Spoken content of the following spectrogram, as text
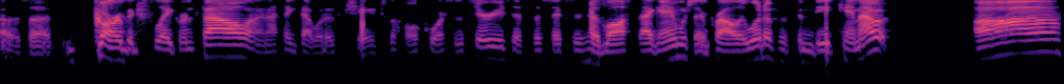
That was a garbage flagrant foul, and I think that would have changed the whole course of the series if the Sixers had lost that game, which they probably would have if Embiid came out. Uh,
